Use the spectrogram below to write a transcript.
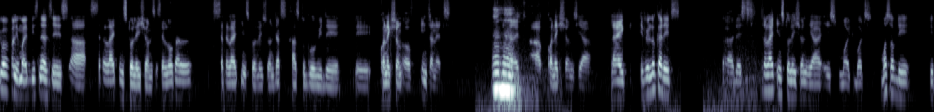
Actually, my business is uh, satellite installations. It's a local satellite installation that has to go with the, the connection of internet. Mm-hmm. Internet uh, connections, yeah. Like if you look at it, uh, the satellite installation here is much, but most of the the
